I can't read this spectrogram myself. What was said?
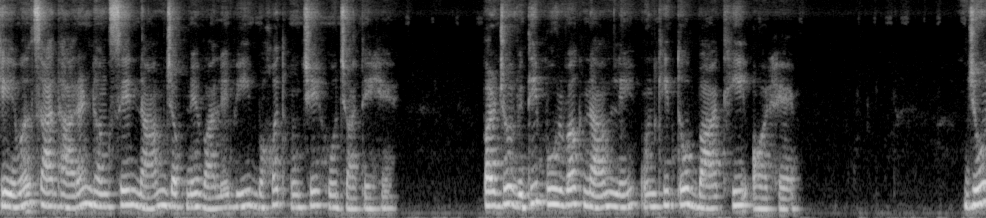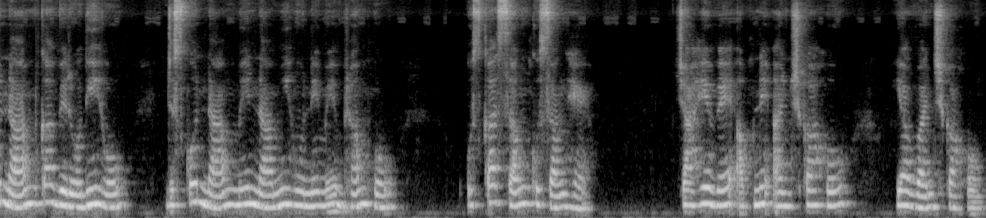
केवल साधारण ढंग से नाम जपने वाले भी बहुत ऊँचे हो जाते हैं। पर जो विधि पूर्वक नाम ले, उनकी तो बात ही और है। जो नाम का विरोधी हो, जिसको नाम में नामी होने में भ्रम हो, उसका संग कुसंग है। चाहे वह अपने अंश का हो या वंश का हो,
